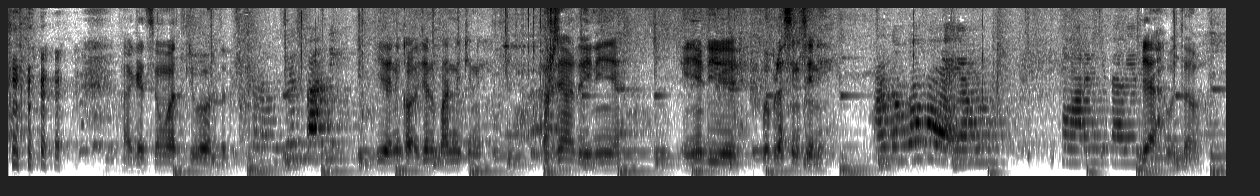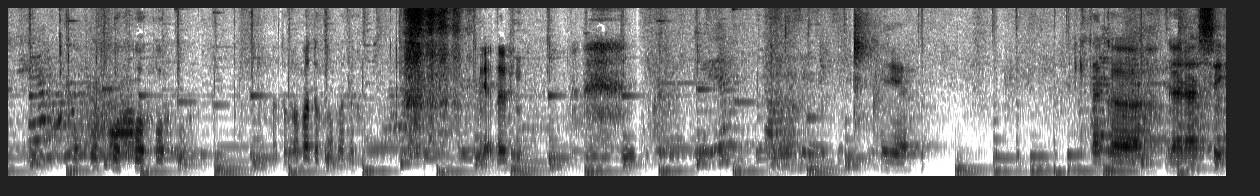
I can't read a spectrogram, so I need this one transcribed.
kaget semua bawah tuh kalau hujan panik iya ini kalau hujan panik ini. Harusnya ada ininya. Ininya dibablasin sini. Atau enggak kayak yang kemarin kita lihat. Ya betul. Uh uh uh uh uh. Apa tuh apa tuh apa tuh? Lihat tuh kita ke garasi.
